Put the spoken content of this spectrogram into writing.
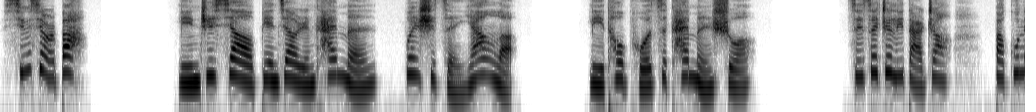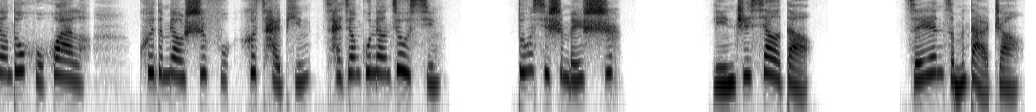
醒醒儿吧！”林之孝便叫人开门，问是怎样了。里头婆子开门说：“贼在这里打仗，把姑娘都唬坏了，亏得妙师傅和彩萍才将姑娘救醒，东西是没失。”林之孝道。贼人怎么打仗？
